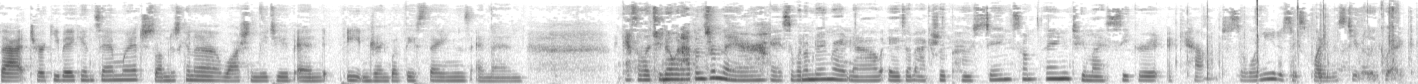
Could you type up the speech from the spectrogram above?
fat turkey bacon sandwich. So I'm just gonna watch some YouTube and eat and drink with these things and then I guess I'll let you know what happens from there. Okay, so what I'm doing right now is I'm actually posting something to my secret account. So let me just explain this to you really quick.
